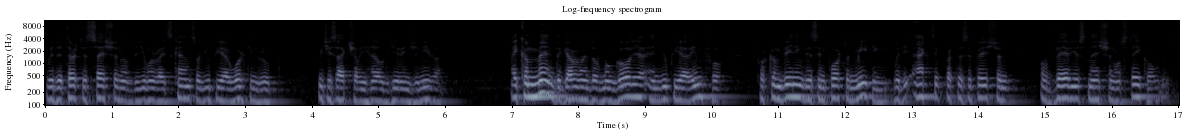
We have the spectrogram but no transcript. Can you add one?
with the 30th session of the Human Rights Council UPR Working Group, which is actually held here in Geneva. I commend the government of Mongolia and UPR Info for convening this important meeting with the active participation of various national stakeholders.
